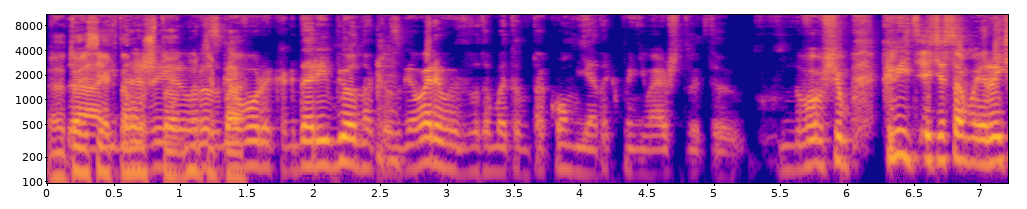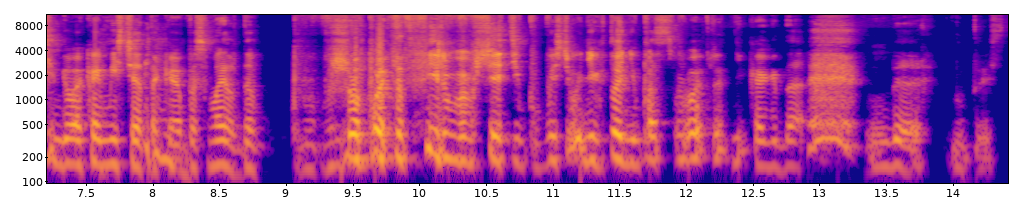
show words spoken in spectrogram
Э, То Да, есть я к тому, даже что, ну, типа... разговоры, когда ребенок разговаривает вот об этом таком, я так понимаю, что это... Ну, в общем, крит... эти самые рейтинговая комиссия такая посмотрела, да в жопу этот фильм вообще, типа, пусть его никто не посмотрит никогда. Да, ну то есть...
